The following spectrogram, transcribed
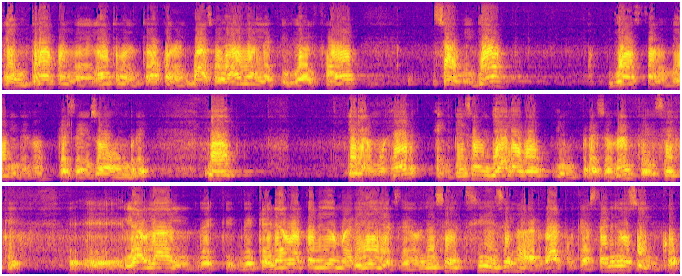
entró con lo del otro, entró con el vaso de agua, le pidió el favor, se humilló, Dios tan humilde, ¿no? Que se hizo hombre. Y, y la mujer empieza un diálogo impresionante, dice que eh, le habla de que, ella no ha tenido marido y el Señor dice, sí, dice la verdad, porque has tenido cinco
